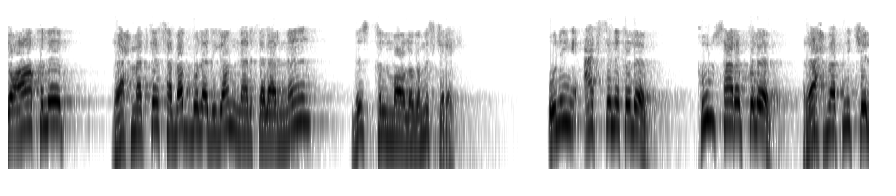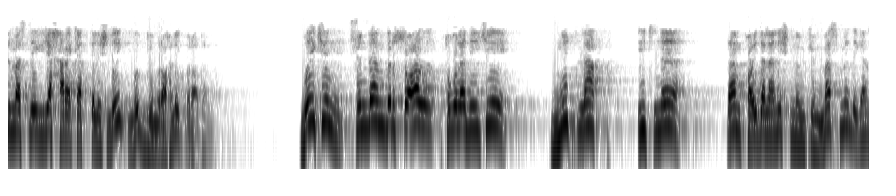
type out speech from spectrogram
duo qilib rahmatga sabab bo'ladigan narsalarni biz qilmoqligimiz kerak. Uning aksini qilib pul sarf qilib rahmatni kelmasligiga harakat qilishlik bu gumrohlik birodarlar lekin shundan bir savol tug'iladiki mutlaq itnidan foydalanish mumkin emasmi degan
